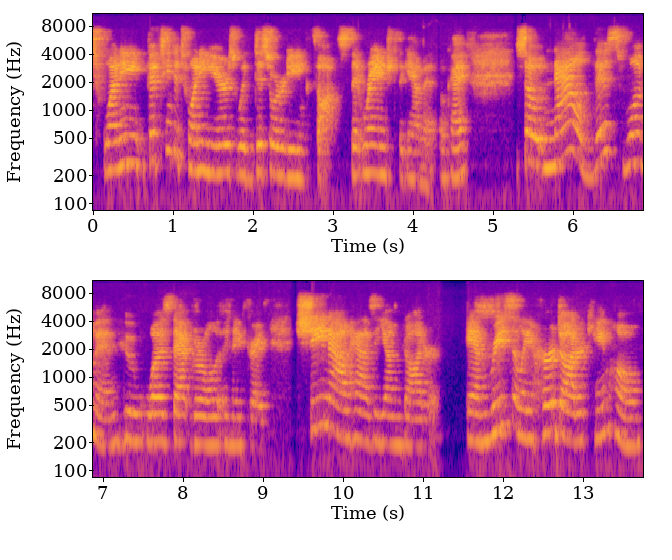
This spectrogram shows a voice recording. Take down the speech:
20, 15 to 20 years with disordered eating thoughts that ranged the gamut. Okay. So now this woman who was that girl in eighth grade, she now has a young daughter. And recently her daughter came home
